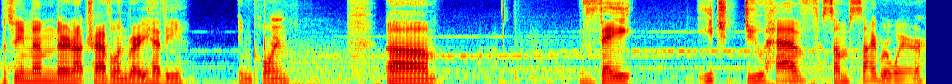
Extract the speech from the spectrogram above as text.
between them. They're not traveling very heavy in coin. Um, they each do have some cyberware.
